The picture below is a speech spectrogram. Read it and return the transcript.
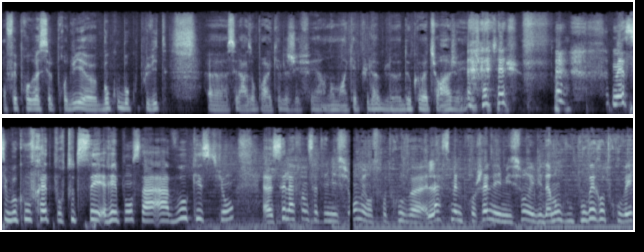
on fait progresser le produit euh, beaucoup, beaucoup plus vite. Euh, c'est la raison pour laquelle j'ai fait un nombre incalculable de covoiturage et, je continue. Merci beaucoup Fred pour toutes ces réponses à, vos questions. Euh, c'est la fin de cette émission, mais on se retrouve la semaine prochaine. Émission évidemment que vous pouvez retrouver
